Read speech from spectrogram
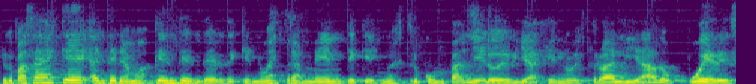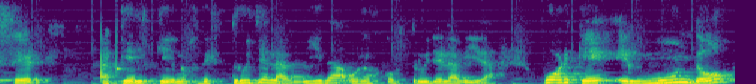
Lo que pasa es que tenemos que entender de que nuestra mente, que es nuestro compañero de viaje, nuestro aliado, puede ser aquel que nos destruye la vida o nos construye la vida. Porque el mundo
